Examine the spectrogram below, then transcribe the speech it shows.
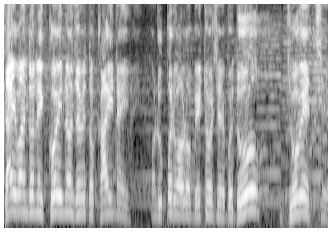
કાંઈ વાંધો નહીં, કોઈ ન જવે તો કાંઈ નહીં, પણ ઉપરવાળો બેઠો છે, બધું જોવે જ છે.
